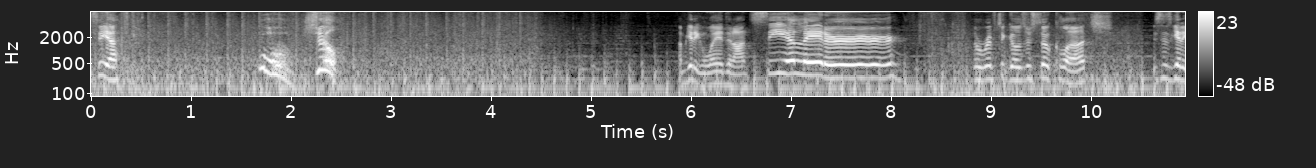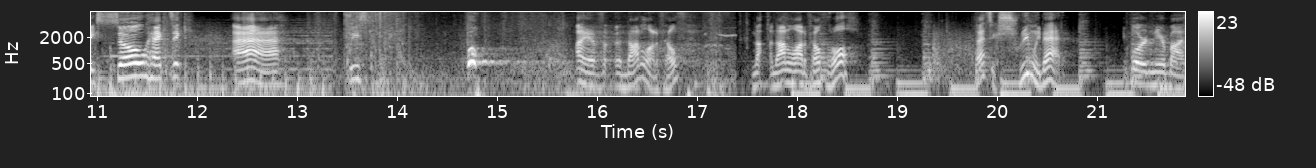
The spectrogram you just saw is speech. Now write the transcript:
See ya. Whoa, chill. I'm getting landed on. See ya later. The Rift to goes are so clutch. This is getting so hectic. Ah. Please. Woo! I have uh, not a lot of health. Not, not a lot of health at all. That's extremely bad. People are nearby.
